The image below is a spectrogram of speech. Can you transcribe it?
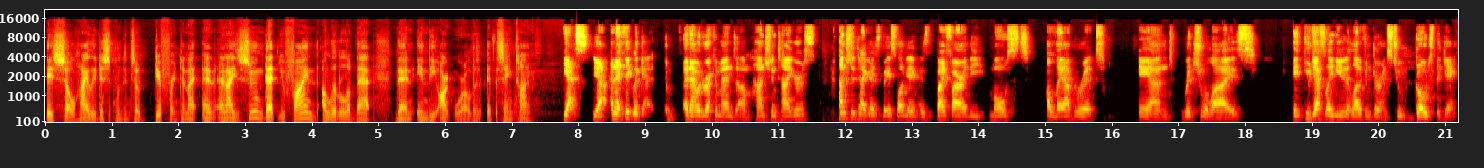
is so highly disciplined and so different and I and, and I assume that you find a little of that then in the art world at the same time. Yes, yeah, and I think like, and I would recommend um, Hanshin Tigers. Hanshin Tigers baseball game is by far the most elaborate and ritualized. It, you definitely need a lot of endurance to go to the game.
